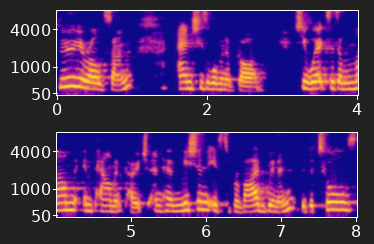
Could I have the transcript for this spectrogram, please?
two year old son, and she's a woman of God. She works as a mum empowerment coach, and her mission is to provide women with the tools,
